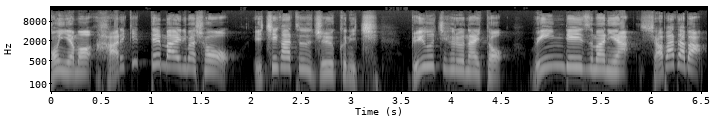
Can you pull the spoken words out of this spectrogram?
今夜も張り切って参りましょう。1月19日ビューティフルナイトウィンディーズマニアシャバダバ。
